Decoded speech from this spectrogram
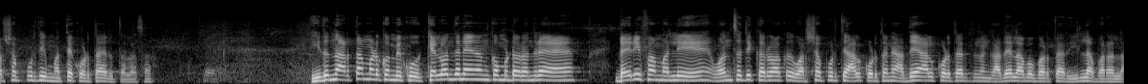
ವರ್ಷ ಪೂರ್ತಿ ಮತ್ತೆ ಕೊಡ್ತಾ ಇರುತ್ತಲ್ಲ ಸರ್. ಇದನ್ನು ಅರ್ಥ ಮಾಡ್ಕೊಬೇಕು. ಕೆಲವೊಂದನ್ನು ಏನು ಅಂದ್ಕೊಂಬಿಟ್ಟವ್ರು ಅಂದರೆ, ಡೈರಿ ಫಾರ್ಮಲ್ಲಿ ಒಂದು ಸತಿ ಕರು ಹಾಕೋದು ವರ್ಷ ಪೂರ್ತಿ ಹಾಲು ಕೊಡ್ತಾನೆ, ಅದೇ ಹಾಲು ಕೊಡ್ತಾ ಇರ್ತೀನಿ ನಂಗೆ ಅದೇ ಲಾಭ ಬರ್ತಾ ಇಲ್ಲ ಬರಲ್ಲ.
